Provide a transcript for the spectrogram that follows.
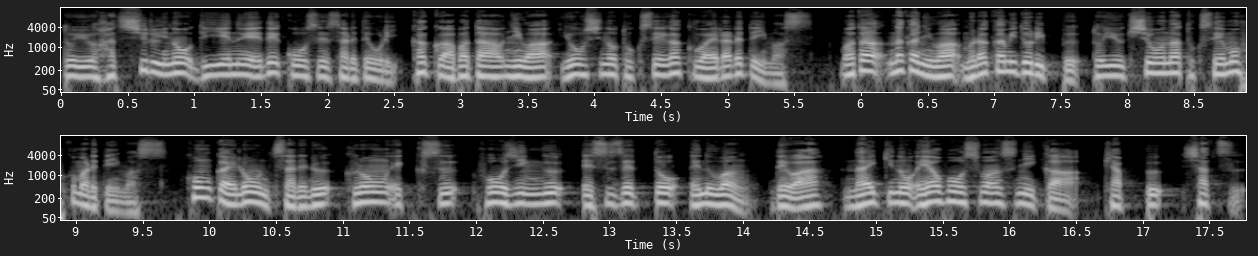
という8種類の DNA で構成されており、各アバターには用紙の特性が加えられています。また中には村上ドリップという希少な特性も含まれています。今回ローンチされるクローン X フォージング SZN1 ではナイキのエアフォースワンスニーカー、キャップ、シャツ、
